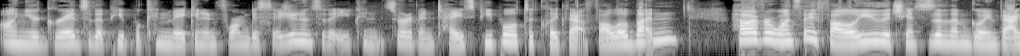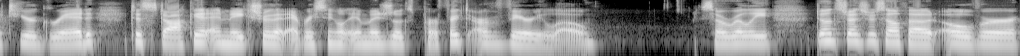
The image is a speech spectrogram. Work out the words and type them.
on your grid so that people can make an informed decision and so that you can sort of entice people to click that follow button. However, once they follow you, the chances of them going back to your grid to stalk it and make sure that every single image looks perfect are very low. So, really, don't stress yourself out over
